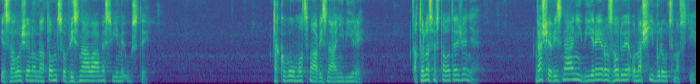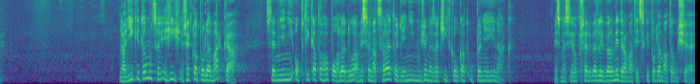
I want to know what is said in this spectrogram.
je založeno na tom, co vyznáváme svými ústy. Takovou moc má vyznání víry. A tohle se stalo té ženě. Naše vyznání víry rozhoduje o naší budoucnosti. No a díky tomu, co Ježíš řekl podle Marka, se mění optika toho pohledu a my se na celé to dění můžeme začít koukat úplně jinak. My jsme si ho předvedli velmi dramaticky podle Matouše.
